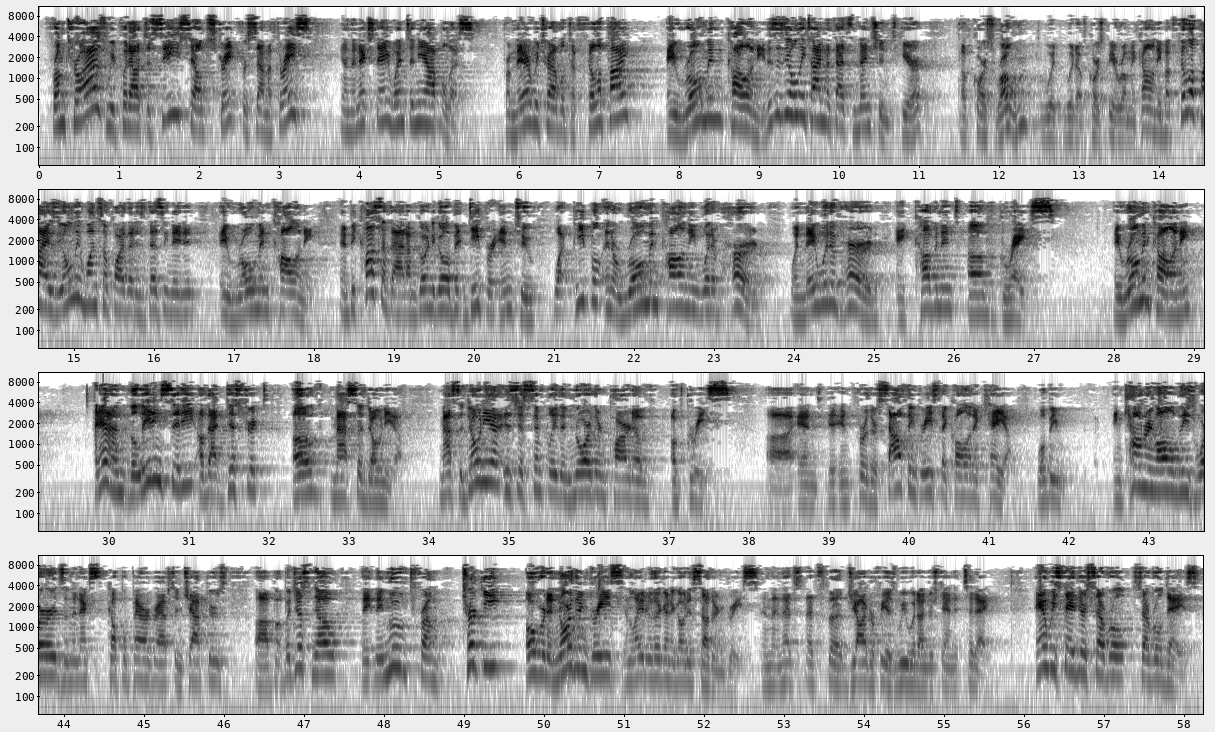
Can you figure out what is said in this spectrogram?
From Troas, we put out to sea, sailed straight for Samothrace, and the next day went to Neapolis. From there, we traveled to Philippi, a Roman colony. This is the only time that that's mentioned here. Of course, Rome would, would of course be a Roman colony, but Philippi is the only one so far that is designated a Roman colony. And because of that, I'm going to go a bit deeper into what people in a Roman colony would have heard when they would have heard a covenant of grace. A Roman colony and the leading city of that district of Macedonia. Macedonia is just simply the northern part of, of Greece. Uh, and in further south in Greece, they call it Achaia. We'll be encountering all of these words in the next couple paragraphs and chapters. Uh, but, but just know they, they moved from Turkey over to northern Greece, and later they're going to go to southern Greece. And then that's that's the geography as we would understand it today. And we stayed there several several days.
